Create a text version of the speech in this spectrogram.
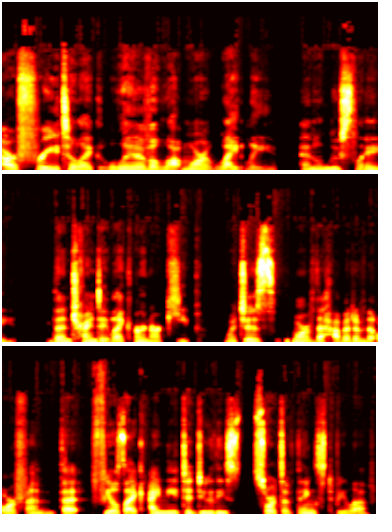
are free to like live a lot more lightly and loosely than trying to like earn our keep, which is more of the habit of the orphan that feels like I need to do these sorts of things to be loved.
